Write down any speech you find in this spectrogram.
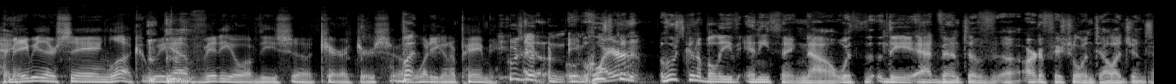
Hey, Maybe they're saying, "Look, we have video of these uh, characters. Uh, But- what are you going to pay me?" who's going to inquire? gonna Who's gonna believe anything now with the advent of uh, artificial intelligence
